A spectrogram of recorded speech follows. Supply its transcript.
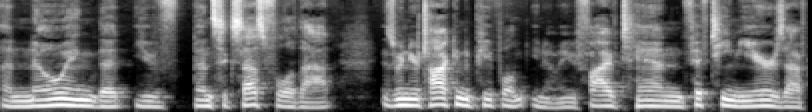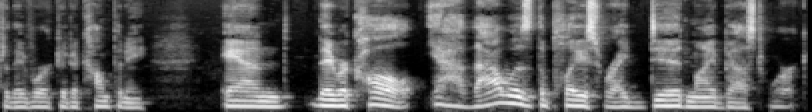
and knowing that you've been successful at that is when you're talking to people, you know, maybe 5, 10, 15 years after they've worked at a company and they recall, yeah, that was the place where I did my best work.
